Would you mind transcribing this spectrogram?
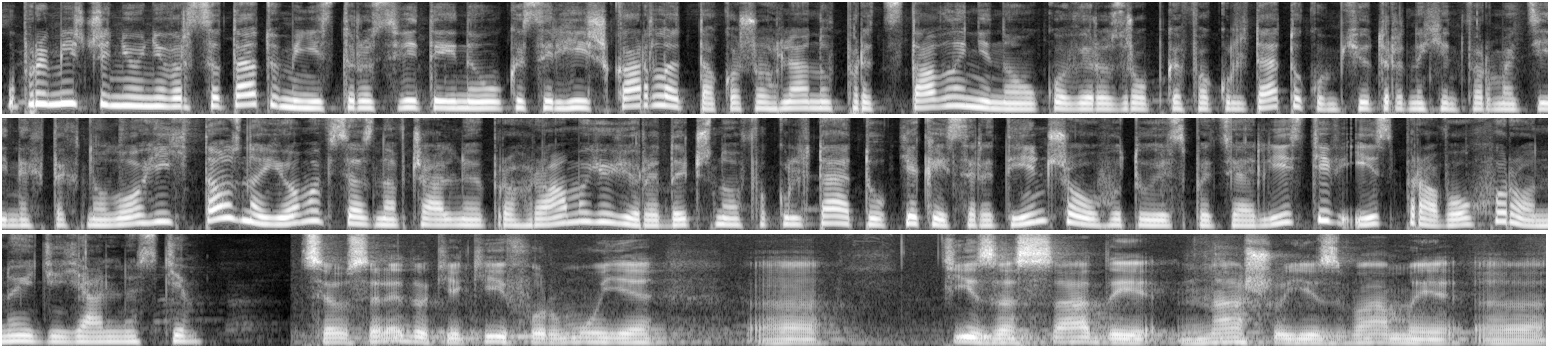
У приміщенні університету міністр освіти і науки Сергій Шкарлет також оглянув представлені наукові розробки факультету комп'ютерних інформаційних технологій та ознайомився з навчальною програмою юридичного факультету, який серед іншого готує спеціалістів із правоохоронної діяльності. Це осередок, який формує е, ті засади нашої з вами, е,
